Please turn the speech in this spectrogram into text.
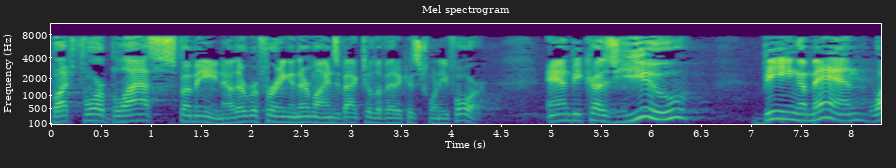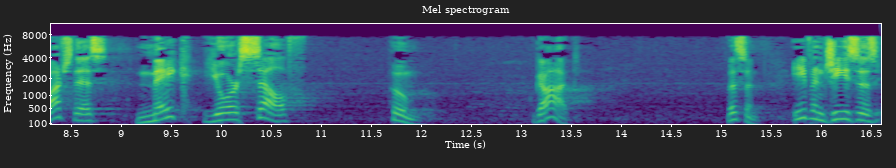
but for blasphemy. Now they're referring in their minds back to Leviticus 24. And because you, being a man, watch this, Make yourself whom? God. Listen, even Jesus'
